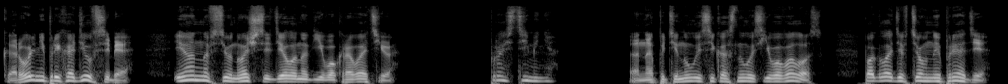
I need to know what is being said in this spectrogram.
Король не приходил в себя, и Анна всю ночь сидела над его кроватью. Прости меня. Она потянулась и коснулась его волос. Погладив темные пряди,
